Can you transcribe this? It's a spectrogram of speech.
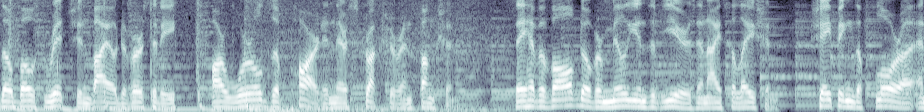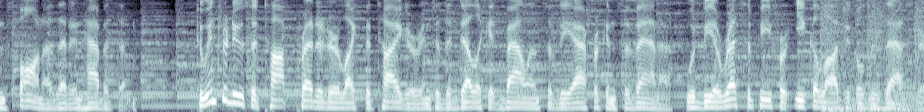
though both rich in biodiversity, are worlds apart in their structure and function. They have evolved over millions of years in isolation, shaping the flora and fauna that inhabit them. To introduce a top predator like the tiger into the delicate balance of the African savanna would be a recipe for ecological disaster.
